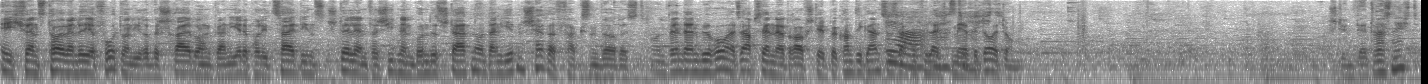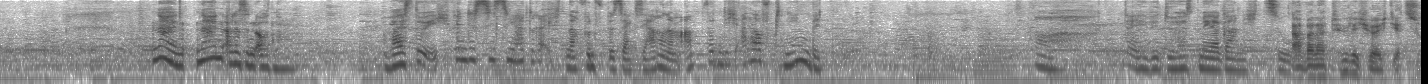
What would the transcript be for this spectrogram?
Ich fänd's toll, wenn du ihr Foto und ihre Beschreibung an jede Polizeidienststelle in verschiedenen Bundesstaaten und an jeden Sheriff faxen würdest. Und wenn dein Büro als Absender draufsteht, bekommt die ganze Ja, Sache vielleicht mehr. Bedeutung. Stimmt etwas nicht? Nein, nein, alles in Ordnung. Weißt du, ich finde, Sissy hat recht. Nach fünf bis sechs Jahren im Amt würden dich alle auf Knien bitten. Oh, David, du hörst mir ja gar nicht zu. Aber natürlich höre ich dir zu.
